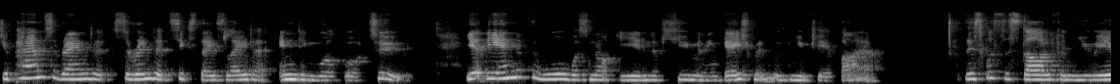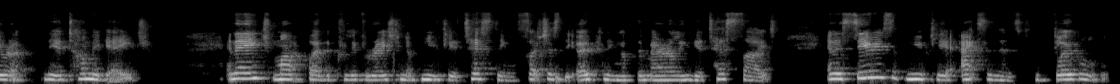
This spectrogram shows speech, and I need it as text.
Japan surrendered, surrendered six days later, ending World War II. Yet the end of the war was not the end of human engagement with nuclear fire. This was the start of a new era, the atomic age, an age marked by the proliferation of nuclear testing, such as the opening of the Maralinga test site, and a series of nuclear accidents with global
